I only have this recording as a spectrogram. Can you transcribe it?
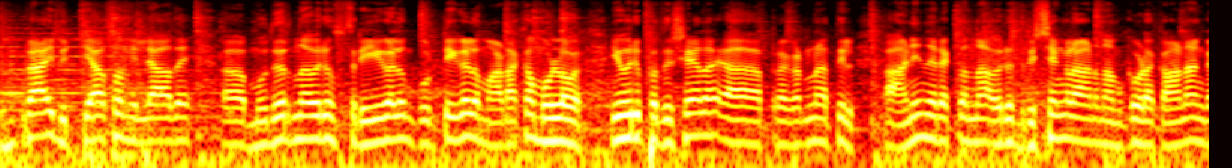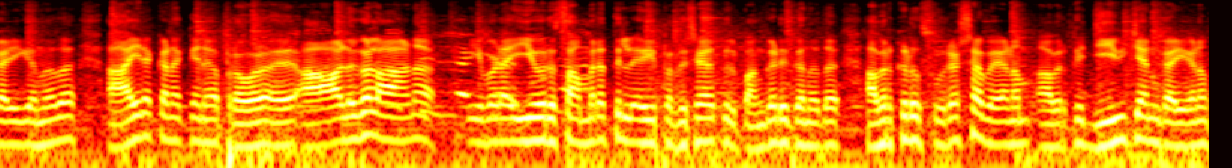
അഭിപ്രായ വ്യത്യാസമില്ലാതെ മുതിർന്നവരും സ്ത്രീകളും കുട്ടികളും അടക്കമുള്ളവർ ഈ ഒരു പ്രതിഷേധ പ്രകടനത്തിൽ അണിനിരക്കുന്ന ഒരു ദൃശ്യങ്ങളാണ് നമുക്കിവിടെ കാണാൻ കഴിയുന്നത്. ആയിരക്കണക്കിന് ആളുകളാണ് ഇവിടെ ഈ ഒരു സമരത്തിൽ ഈ പ്രതിഷേധത്തിൽ പങ്കെടുക്കുന്നത്. അവർക്കൊരു സുരക്ഷ വേണം അവർക്ക് ജീവിക്കാൻ കഴിയണം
